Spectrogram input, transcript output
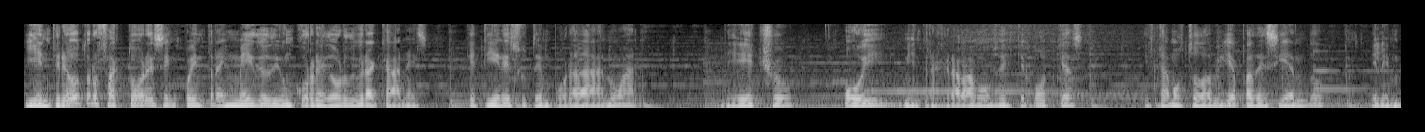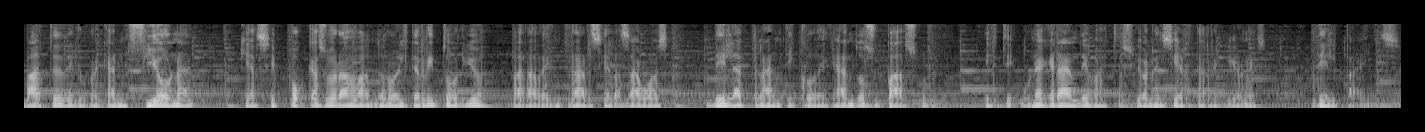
y entre otros factores se encuentra en medio de un corredor de huracanes que tiene su temporada anual. De hecho, hoy, mientras grabamos este podcast, estamos todavía padeciendo el embate del huracán Fiona, que hace pocas horas abandonó el territorio para adentrarse a las aguas del Atlántico, dejando a su paso este, una gran devastación en ciertas regiones del país.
